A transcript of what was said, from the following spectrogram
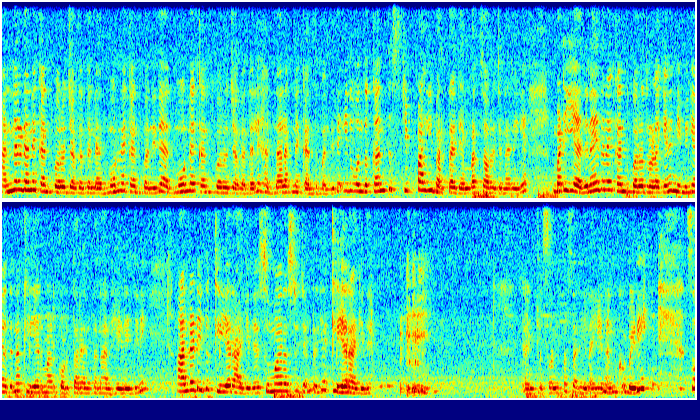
ಹನ್ನೆರಡನೇ ಕಂತು ಬರೋ ಜಾಗದಲ್ಲಿ ಹದಿಮೂರನೇ ಕಂತು ಬಂದಿದೆ. ಹದಿಮೂರನೇ ಕಂತು ಬರೋ ಜಾಗದಲ್ಲಿ ಹದಿನಾಲ್ಕನೇ ಕಂತು ಬಂದಿದೆ. ಇದು ಒಂದು ಕಂತು ಸ್ಕಿಪ್ ಆಗಿ ಬರ್ತಾ ಇದೆ ಎಂಬತ್ತು ಸಾವಿರ ಜನರಿಗೆ. ಬಟ್ ಈ ಹದಿನೈದನೇ ಕಂತು ಬರೋದ್ರೊಳಗೇನೆ ನಿಮಗೆ ಅದನ್ನು ಕ್ಲಿಯರ್ ಮಾಡಿಕೊಡ್ತಾರೆ ಅಂತ ನಾನು ಹೇಳಿದ್ದೀನಿ. ಆಲ್ರೆಡಿ ಇದು ಕ್ಲಿಯರ್ ಆಗಿದೆ. ಸುಮಾರಷ್ಟು ಜನರಿಗೆ ಕ್ಲಿಯರ್ ಆಗಿದೆ. ಗಂಟ್ಲು ಸ್ವಲ್ಪ ಸರಿ ಇಲ್ಲ, ಏನು ಅನ್ಕೋಬೇಡಿ. ಸೊ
